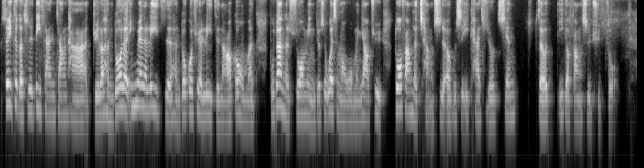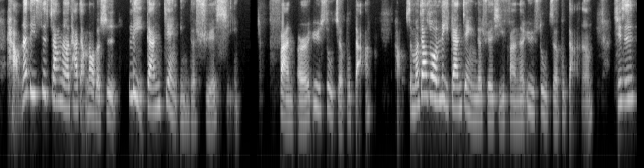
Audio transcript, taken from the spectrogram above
所以这个是第三章，他举了很多的音乐的例子，很多过去的例子，然后跟我们不断的说明，就是为什么我们要去多方的尝试，而不是一开始就先择一个方式去做。好，那第四章呢，他讲到的是。立竿见影的学习，反而欲速则不达。好，什么叫做立竿见影的学习，反而欲速则不达呢？其实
